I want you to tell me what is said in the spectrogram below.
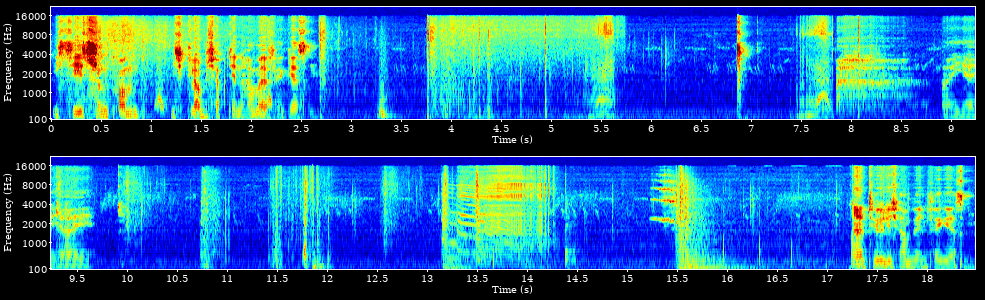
Ich sehe es schon kommen. Ich glaube, ich habe den Hammer vergessen. Natürlich haben wir ihn vergessen.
